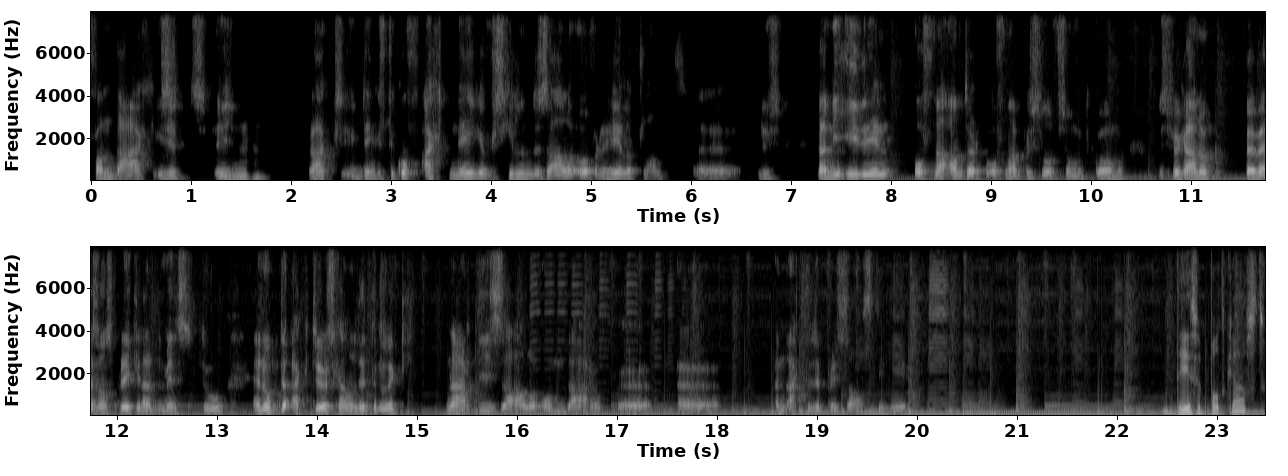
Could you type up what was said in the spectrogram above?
vandaag is het in, ja, ik, ik denk een stuk of acht, negen verschillende zalen over heel het land. Eh, dus dat niet iedereen of naar Antwerpen of naar Brussel of zo moet komen. Dus we gaan ook bij wijze van spreken naar de mensen toe. En ook de acteurs gaan letterlijk naar die zalen om daar ook eh, eh, een acte de présence te geven. Deze podcast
